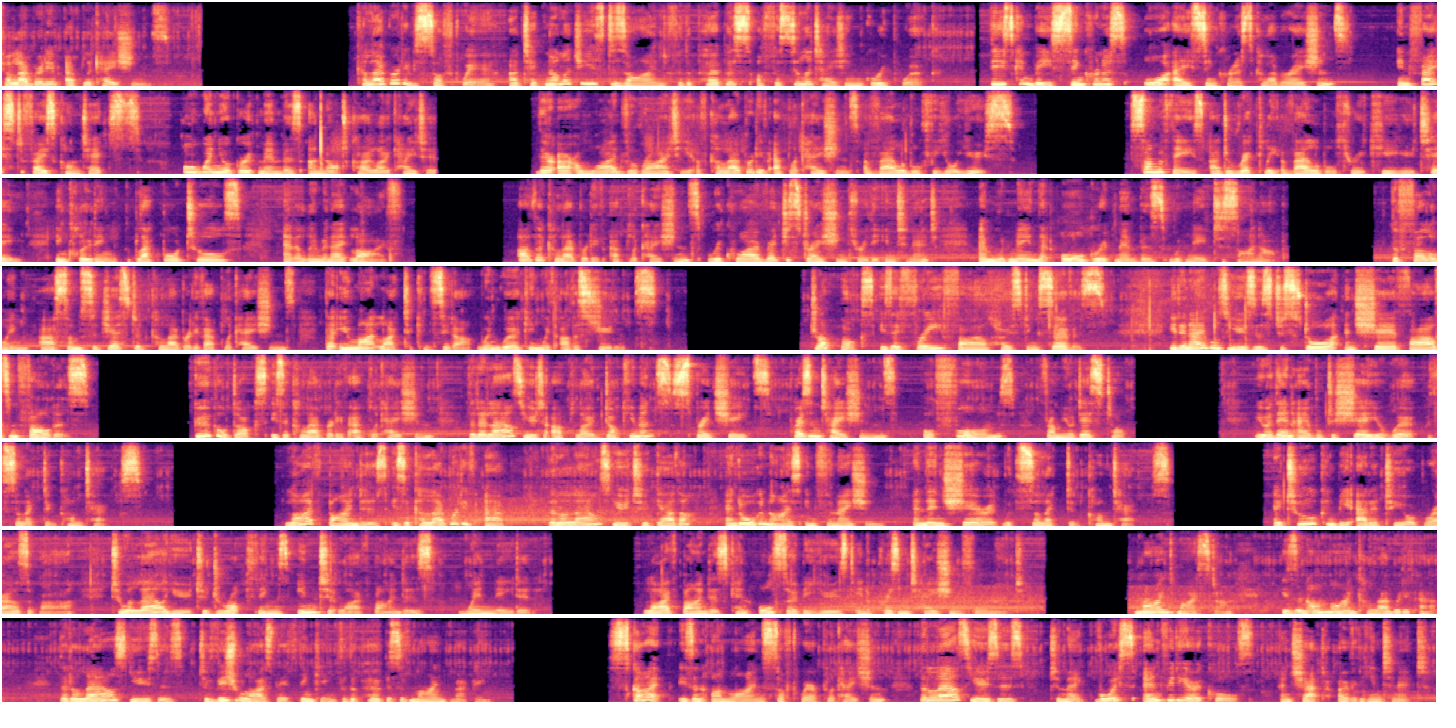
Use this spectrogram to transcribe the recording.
Collaborative applications. Collaborative software are technologies designed for the purpose of facilitating group work. These can be synchronous or asynchronous collaborations, in face-to-face contexts, or when your group members are not co-located. There are a wide variety of collaborative applications available for your use. Some of these are directly available through QUT, including Blackboard tools and Elluminate Live. Other collaborative applications require registration through the internet and would mean that all group members would need to sign up. The following are some suggested collaborative applications that you might like to consider when working with other students. Dropbox is a free file hosting service. It enables users to store and share files and folders. Google Docs is a collaborative application that allows you to upload documents, spreadsheets, presentations, or forms from your desktop. You are then able to share your work with selected contacts. Live Binders is a collaborative app that allows you to gather and organise information and then share it with selected contacts. A tool can be added to your browser bar to allow you to drop things into Live Binders when needed. Live Binders can also be used in a presentation format. MindMeister is an online collaborative app that allows users to visualize their thinking for the purpose of mind mapping. Skype is an online software application that allows users to make voice and video calls and chat over the internet.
